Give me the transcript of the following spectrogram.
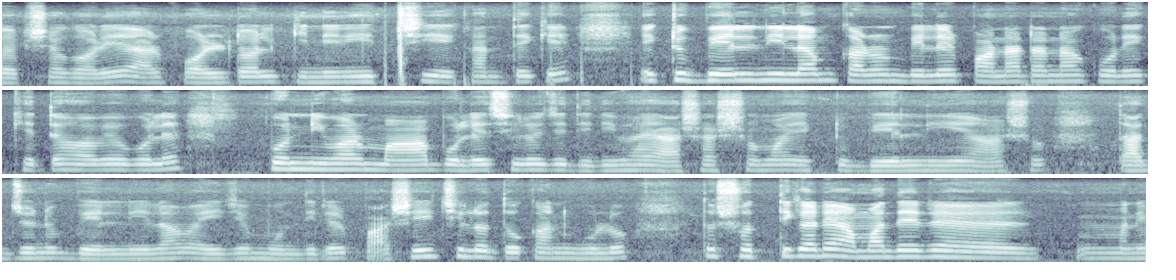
ব্যবসা করে, আর ফল টল কিনে নিচ্ছি এখান থেকে। একটু বেল নিলাম, কারণ বেলের পানা টানা করে খেতে হবে বলে পূর্ণিমার মা বলেছিল যে, দিদিভাই, আসার সময় একটু বেল নিয়ে আসো। তার জন্য বেল নিলাম। এই যে মন্দিরের পাশেই ছিল দোকানগুলো। তো সত্যিকারে আমাদের মানে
